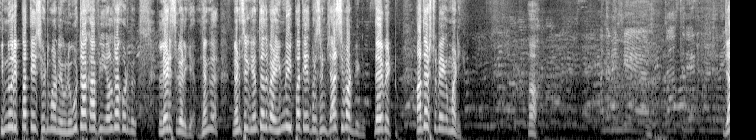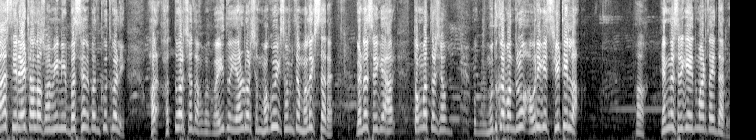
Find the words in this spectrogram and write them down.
ಇನ್ನೂರ ಇಪ್ಪತ್ತೈದು ಸೀಟ್ ಮಾಡಬೇಕು. ನೀವು ಊಟ, ಕಾಫಿ ಎಲ್ಲರ ಕೊಡಬೇಕು ಲೇಡೀಸ್ಗಳಿಗೆ ನಂಗೆ ಗಂಡಸರಿಗೆ ಎಂಥದ್ದು ಬೇಡ, ಇನ್ನೂ ಇಪ್ಪತ್ತೈದು ಪರ್ಸೆಂಟ್ ಜಾಸ್ತಿ ಮಾಡಬೇಕು. ದಯವಿಟ್ಟು ಆದಷ್ಟು ಬೇಗ ಮಾಡಿ. ಹಾಂ. ಜಾಸ್ತಿ ರೇಟ್ ಅಲ್ಲ ಸ್ವಾಮಿ, ನೀವು ಬಸ್ಸಲ್ಲಿ ಬಂದು ಕೂತ್ಕೊಳ್ಳಿ. ಹತ್ತು ವರ್ಷದ, ಐದು, ಎರಡು ವರ್ಷದ ಮಗುವಿಗೆ ಸಮೇತ ಮಲಗಿಸ್ತಾರೆ. ಗಂಡಸರಿಗೆ ತೊಂಬತ್ತು ವರ್ಷ ಮುದುಕ ಬಂದರು, ಅವರಿಗೆ ಸೀಟ್ ಇಲ್ಲ. ಹಾಂ, ಹೆಂಗಸರಿಗೆ ಇದು ಮಾಡ್ತಾ ಇದ್ದಾರೆ.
